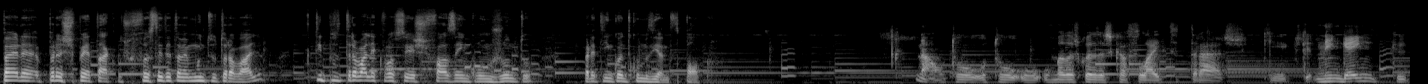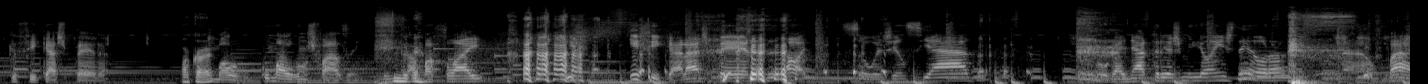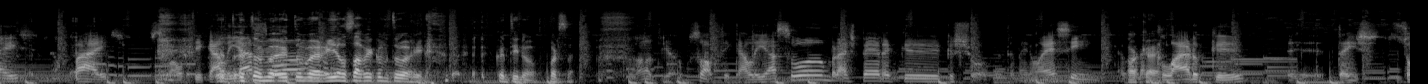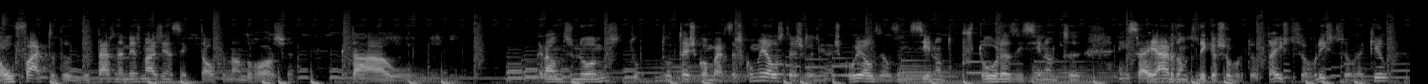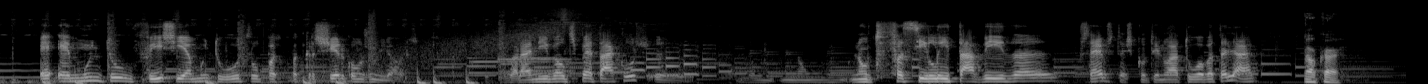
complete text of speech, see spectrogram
para, para espetáculos, facilita também muito o trabalho. Que tipo de trabalho é que vocês fazem em conjunto para ti enquanto comediante de palco? Não, tu, tu, uma das coisas que a Flight traz, que, que ninguém que, que fica à espera Okay. Como, como, alguns fazem, entrar para a Fly e, e, ficar à espera de: olha, sou agenciado, Vou ganhar 3 milhões de euros. Não vais, não vais. O pessoal fica ali à sombra. Eu estou a rir, eles sabem como estou a rir. Continua, força. O pessoal fica ali à sombra à espera que, que chova. Também não é assim. Agora, okay. claro que eh, tens só o facto de, de estar na mesma agência que está o Fernando Rocha, que está o grandes nomes, tu, tu, tens conversas com eles, tens reuniões com eles, eles ensinam-te posturas, ensinam-te a ensaiar, dão-te dicas sobre o teu texto, sobre isto, sobre aquilo. É, é muito fixe e é muito útil para, para, crescer com os melhores. Agora, a nível de espetáculos, eh, não, te facilita a vida, percebes? Tens de continuar tu a batalhar. Ok.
